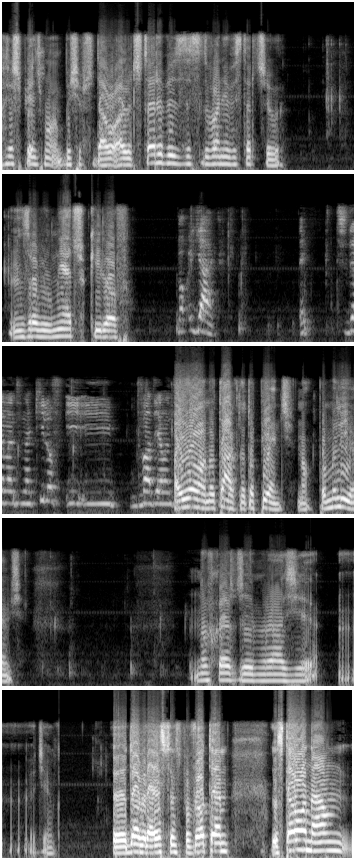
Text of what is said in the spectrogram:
Chociaż pięć by się przydało, ale cztery by zdecydowanie wystarczyły. Zrobił miecz, kilof. No jak? Jak trzy diamenty na kilof i, i dwa diamenty... A jo, no tak, no to pięć. No, pomyliłem się. No w każdym razie... e, Dziękuję. E, Dobra, jestem z powrotem. Zostało nam,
